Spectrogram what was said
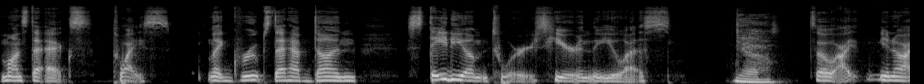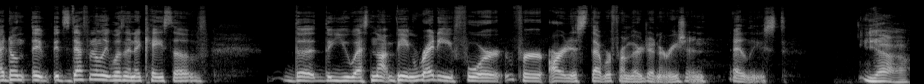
Monsta X, twice, like, groups that have done stadium tours here in the US. Yeah. So I, you know, I don't. It, it's definitely wasn't a case of the the U.S. not being ready for for artists that were from their generation, at least. Yeah.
